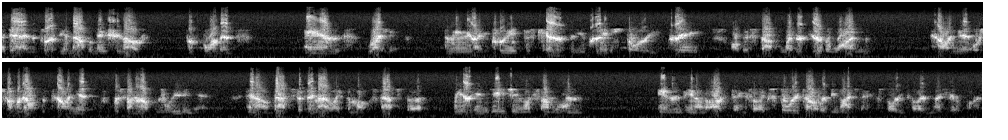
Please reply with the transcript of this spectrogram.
again, it's sort of the amalgamation of performance and writing. I mean, you know, you create this character, you create a story, you create all this stuff, whether you're the one telling it or someone else is telling it or someone else is reading it. You uh, know, that's the thing I like engaging with someone in you know the art thing. So like storyteller would be my thing. Storyteller is my favorite part.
